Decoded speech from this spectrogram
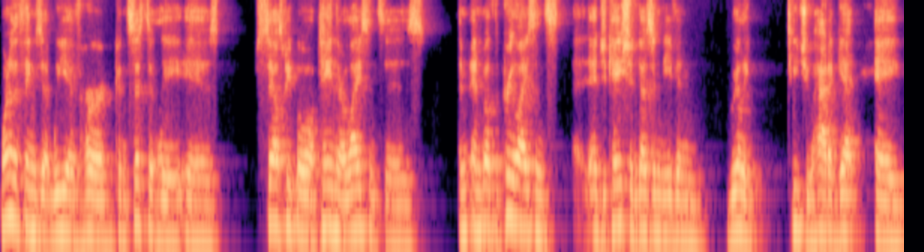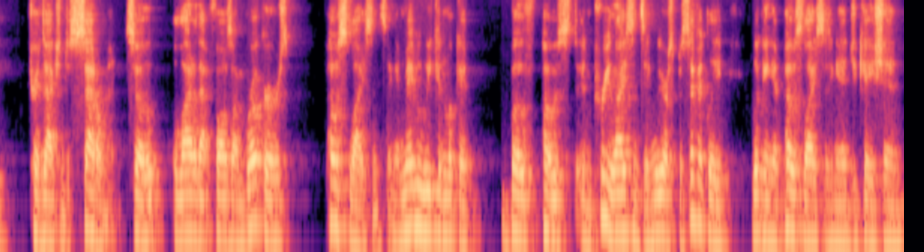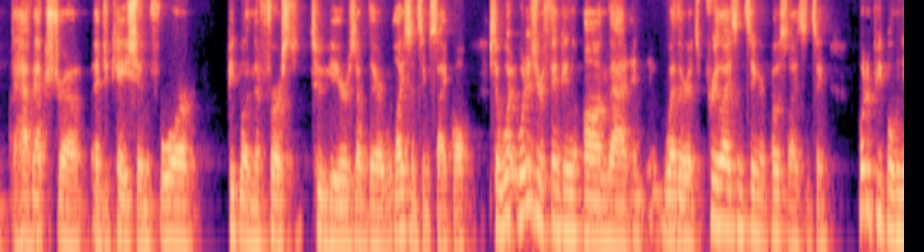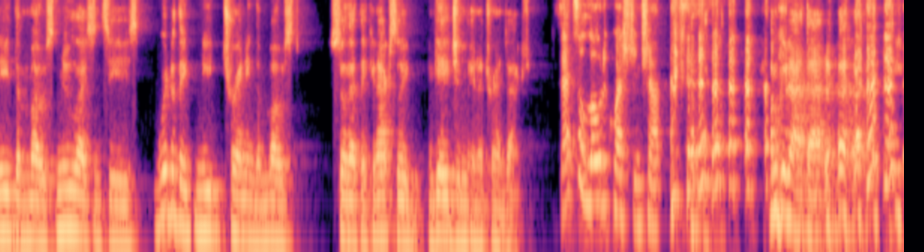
one of the things that we have heard consistently is salespeople obtain their licenses, and, and both the pre license education doesn't even really teach you how to get a transaction to settlement. So a lot of that falls on brokers post licensing. And maybe we can look at both post and pre licensing. We are specifically looking at post licensing education to have extra education for people in the first two years of their licensing cycle. So, what, what is your thinking on that? And whether it's pre licensing or post licensing, what do people need the most? New licensees, where do they need training the most so that they can actually engage in, in a transaction? That's a loaded question, Chuck. I'm good at that.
